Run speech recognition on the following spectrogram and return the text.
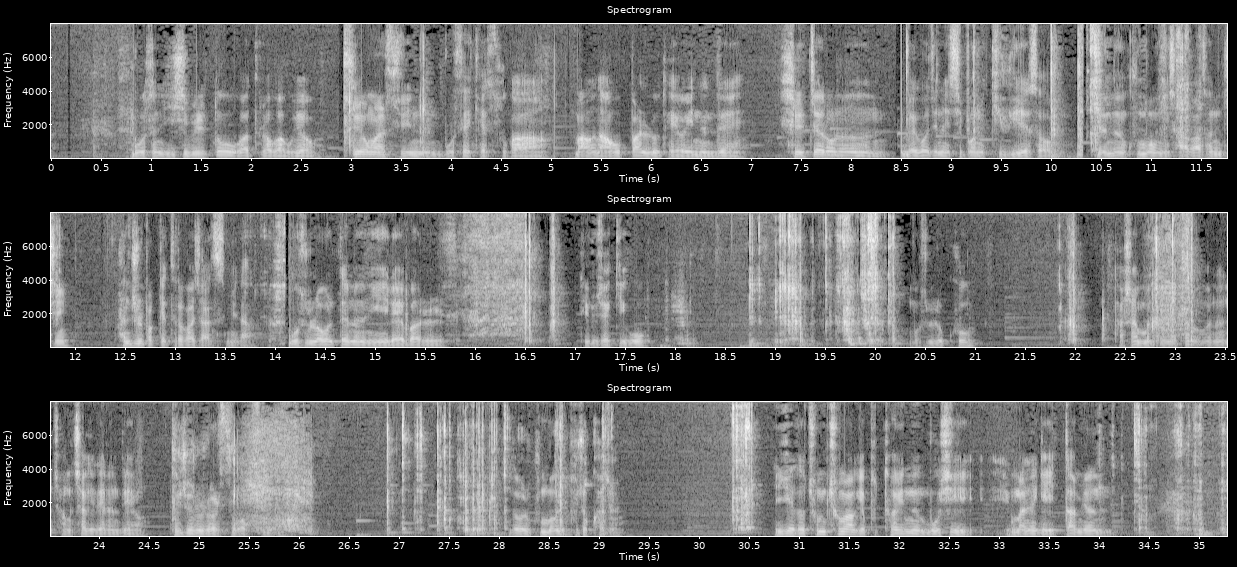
못은 21도가 들어가고요. 수용할 수 있는 못의 개수가 49발로 되어 있는데 실제로는 매거진에 집어넣기 위해서 넣는 구멍이 작아서인지 한 줄밖에 들어가지 않습니다. 못을 넣을 때는 이 레버를 뒤로 제끼고 못을 넣고 다시 한번 당겼다 놓으면 장착이 되는데요. 부주를 넣을 수가 없습니다. 넣을 구멍이 부족하죠. 이게 더 촘촘하게 붙어 있는 못이 만약에 있다면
